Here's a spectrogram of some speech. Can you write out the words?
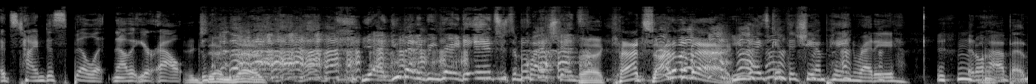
It's time to spill it now that you're out. Exactly. yeah, you better be ready to answer some questions. The cat's out of the bag. You guys get the champagne ready. It'll happen.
